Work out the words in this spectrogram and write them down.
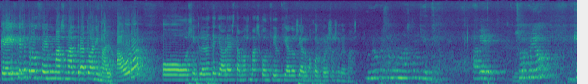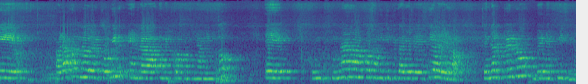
¿Creéis que se produce más maltrato animal ahora simplemente que ahora estamos más concienciados y a lo mejor por eso se ve más? Yo creo que estamos más conciencia. A ver, yo creo que ahora con lo del COVID en, el confinamiento, eh, un- una cosa muy típica que se decía era tener perro beneficio,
